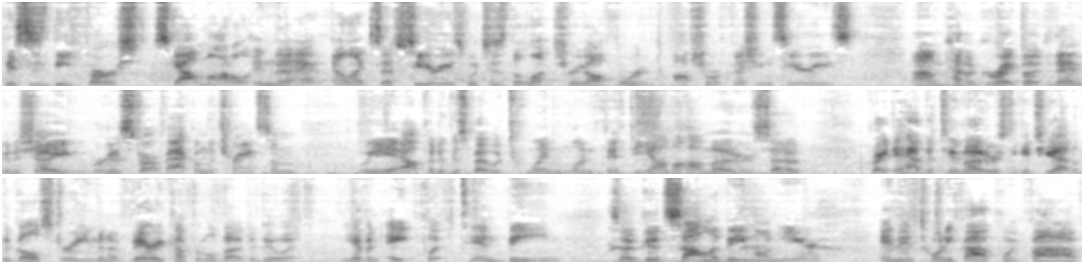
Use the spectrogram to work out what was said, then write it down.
This is the first Scout model in the LXF series, which is the luxury offshore fishing series. Um, have a great boat today I'm going to show you. We're going to start back on the transom. We outfitted this boat with twin 150 Yamaha motors, so great to have the two motors to get you out to the Gulf Stream and a very comfortable boat to do it. You have an 8 foot 10 beam so a good solid beam on here and then 25.5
